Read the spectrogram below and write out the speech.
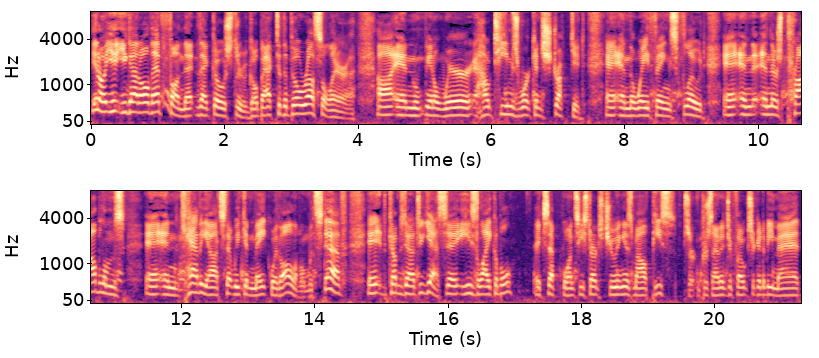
you know, you, you got all that fun that, that goes through. Go back to the Bill Russell era uh, and, you know, where how teams were constructed and, and the way things flowed. And, and, and there's problems and, and, caveats that we can make with all of them. With Steph, it comes down to yes, uh, he's likable Except once he starts chewing his mouthpiece, certain percentage of folks are going to be mad.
